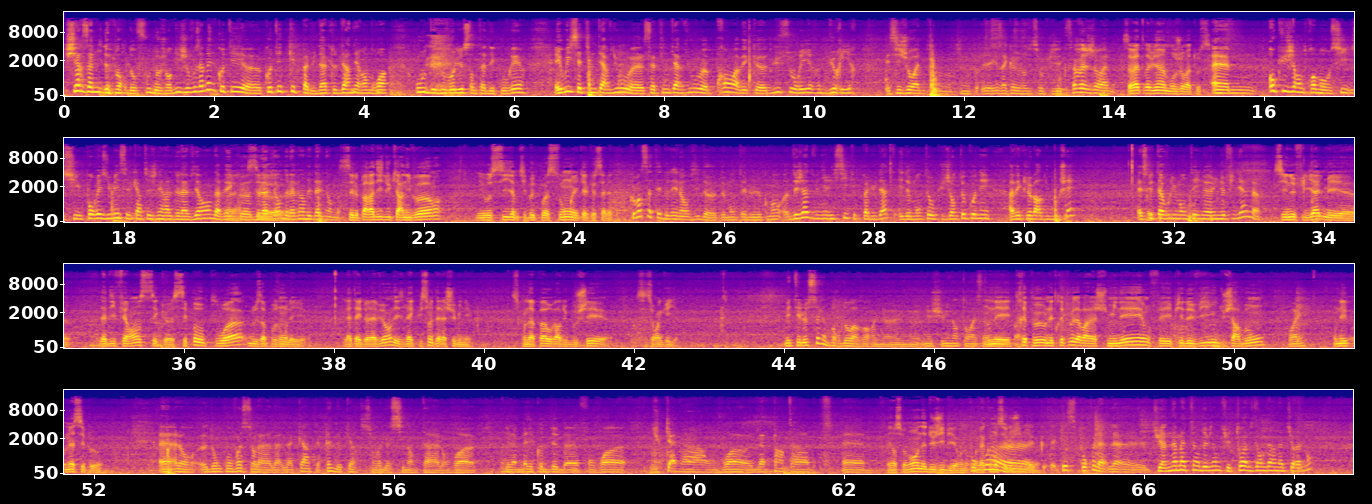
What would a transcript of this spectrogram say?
Chers amis de Bordeaux Food, aujourd'hui je vous amène côté, euh, côté de Quai de Paludat, le dernier endroit où des nouveaux lieux sont à découvrir. Et oui, cette interview, euh, cette interview euh, prend avec du sourire, du rire. Et c'est Johan qui, nous- qui nous les accueille aujourd'hui sur le QG. Ça va Johan? Ça va très bien, bonjour à tous. Au QG en trois mots, si, si- pour résumer, c'est le quartier général de la viande avec Voilà, de la le- viande, de la viande et de la viande. C'est le paradis du carnivore, mais aussi un petit peu de poisson et quelques salades. Comment ça t'est donné l'envie de, de monter le comment, Déjà de venir ici, Quai de Paludat, et de monter au QG. On te connaît avec le bar du boucher. Est-ce que tu as voulu monter une, une filiale? C'est une filiale, mais euh, la différence, c'est que c'est pas au poids, nous imposons les, la taille de la viande et la cuisson est à la cheminée. Ce qu'on n'a pas au bar du boucher, c'est sur un grill. Mais t'es le seul à Bordeaux à avoir une, une, une cheminée dans ton restaurant. On est très peu, on est très peu d'avoir la cheminée, on fait pied de vigne, du charbon, Ouais. on est, on est assez peu. ouais. Euh, alors, euh, donc on voit sur la, la- la carte, il y a plein de cartes. ici. On voit de la cimentale, on voit euh, de la belle côte de bœuf, on voit du canard, on voit euh, de la pintade. Euh, Et en ce moment, on a du gibier, on, on pourquoi, a commencé le gibier. ouais. pourquoi la- la- tu es un amateur de viande Tu es toi viandard naturellement?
